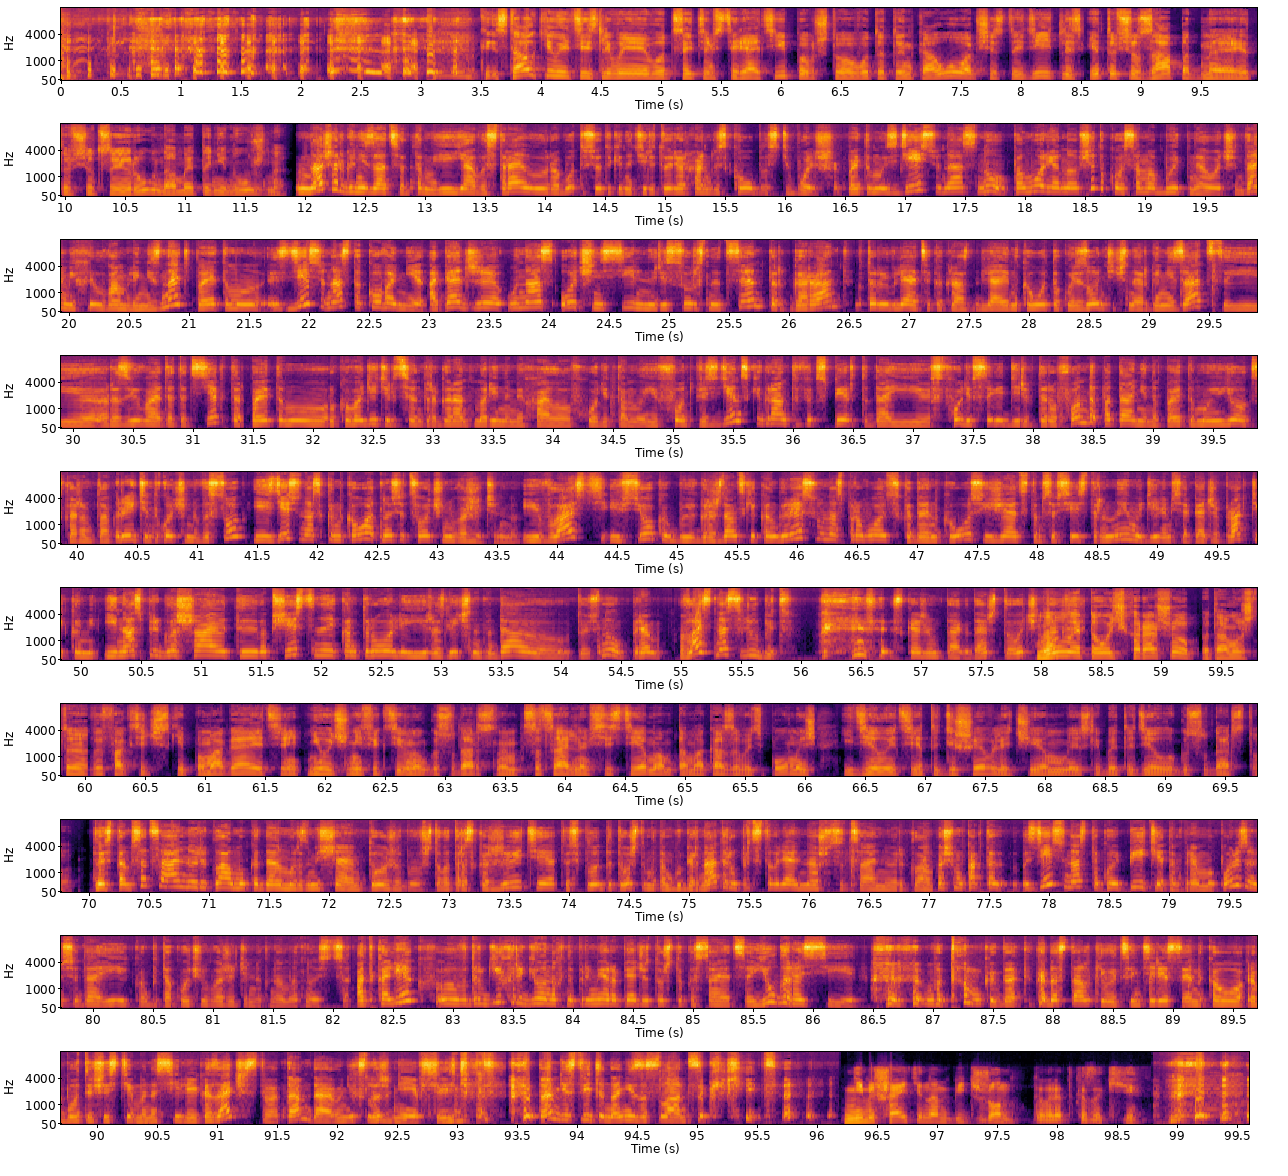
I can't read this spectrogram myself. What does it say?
Сталкиваетесь ли вы вот с этим стереотипом, что вот это НКО, общественная деятельность, это все западное, это все ЦРУ, нам это не нужно? Наша организация, там и я выстраиваю работу все-таки на территории Архангельской области больше. Поэтому здесь у нас, ну, Поморье, оно вообще такое самобытное очень, да, Михаил, вам ли не знать, поэтому здесь у нас такого нет. Опять же, у нас очень сильный ресурсный центр, Гарант, который является как раз для НКО такой зонтичной организацией и развивает этот сектор, поэтому руководитель центра центра «Гарант» Марина Михайлова входит там и в фонд президентский грантов эксперта, да, и входит в совет директоров фонда Потанина, поэтому ее, скажем так, рейтинг очень высок. И здесь у нас к НКО относятся очень уважительно. И власть, и все, как бы, и гражданские конгрессы у нас проводятся, когда НКО съезжаются там со всей страны, мы делимся, опять же, практиками. И нас приглашают и в общественные контроли, и различные, да, то есть, ну, прям власть нас любит. скажем так, да, что очень... Ну, это очень хорошо, потому что вы фактически помогаете не очень эффективным государственным социальным системам там оказывать помощь и делаете это дешевле, чем если бы это делало государство. То есть там социальную рекламу, когда мы размещаем, тоже было, что вот расскажите, то есть вплоть до того, что мы там губернатору представляли нашу социальную рекламу. В общем, как-то здесь у нас такой пиететом прям мы пользуемся, да, и как бы так очень уважительно к нам относится. От коллег э, в других регионах, например, опять же, то, что касается юга России, России. Вот там, когда, когда сталкиваются интересы НКО, работающие с темой насилия и казачества, там, да, у них сложнее все идет. Там действительно они засланцы какие-то. Не мешайте нам бить жен, говорят казаки.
